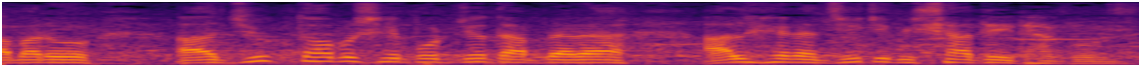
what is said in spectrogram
আবারও যুক্ত হব সে পর্যন্ত আপনারা আলহেরা জিটিভির সাথেই থাকুন।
